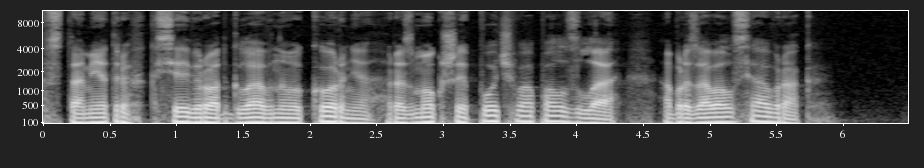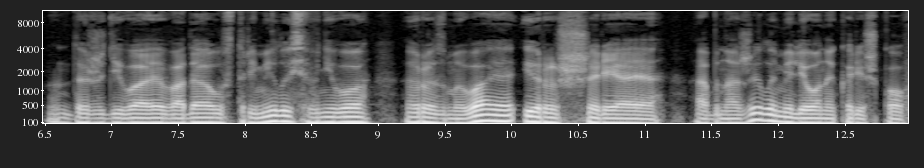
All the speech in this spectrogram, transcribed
В ста метрах к северу от главного корня размокшая почва оползла, образовался овраг. Дождевая вода устремилась в него, размывая и расширяя, обнажила миллионы корешков.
